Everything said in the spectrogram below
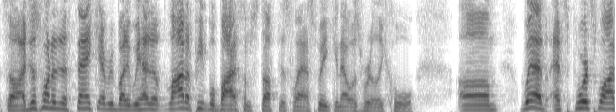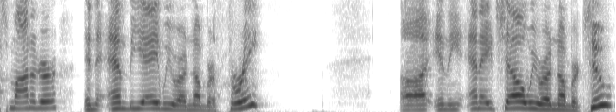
So I just wanted to thank everybody. We had a lot of people buy some stuff this last week, and that was really cool. Um, Web at Sports Watch Monitor in the NBA, we were a number three. Uh, in the NHL, we were a number two.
